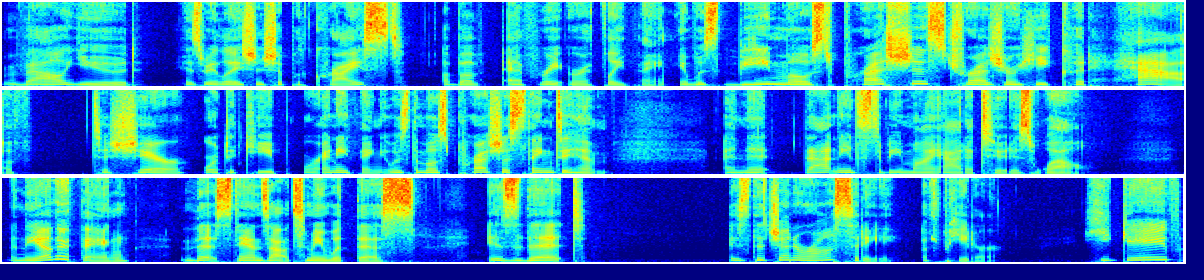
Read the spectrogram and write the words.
valued his relationship with Christ above every earthly thing. It was the most precious treasure he could have to share or to keep or anything. It was the most precious thing to him. And that that needs to be my attitude as well. And the other thing that stands out to me with this is that is the generosity of Peter. He gave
